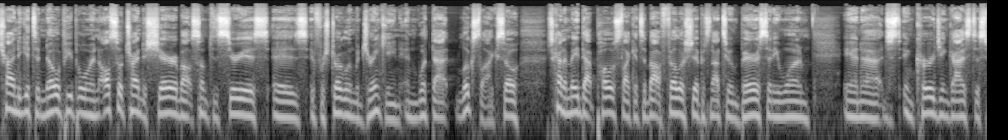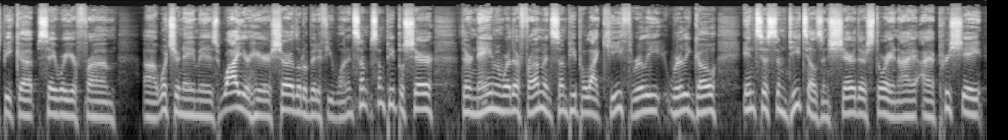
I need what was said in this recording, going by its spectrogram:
trying to get to know people and also trying to share about something serious as if we're struggling with drinking and what that looks like. So just kind of made that post like it's about fellowship. It's not to embarrass anyone and uh, just encouraging guys to speak up, say where you're from, uh, what your name is, why you're here, share a little bit if you want. And some some people share their name and where they're from, and some people like Keith really really go into some details and share their story. And I I appreciate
